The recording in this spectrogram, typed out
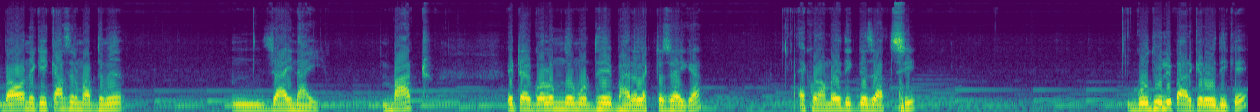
বা অনেকেই কাজের মাধ্যমে যায় নাই। বাট এটা গলমদের মধ্যে ভাইরাল একটা জায়গা। এখন আমরা এদিক দিয়ে যাচ্ছি গোধূলি পার্কের ওইদিকে।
